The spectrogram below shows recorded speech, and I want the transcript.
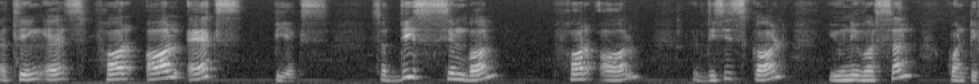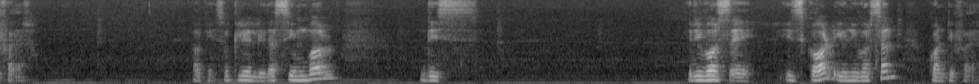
uh, thing as for all x px. So this symbol for all this is called universal quantifier. Okay so clearly the symbol this reverse a is called universal quantifier.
